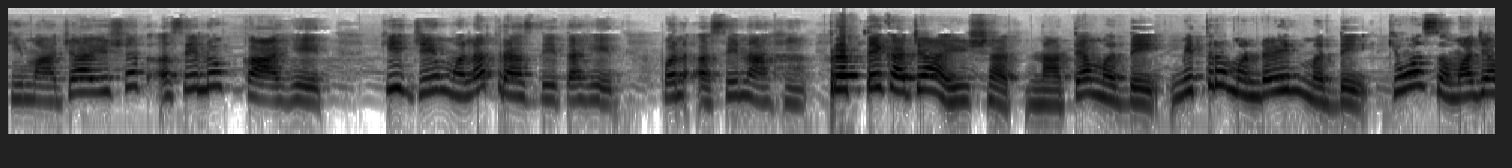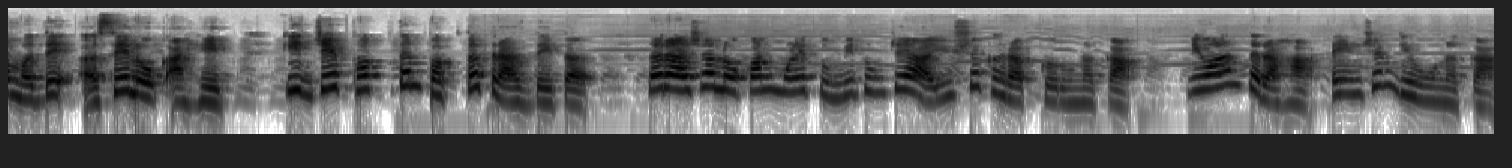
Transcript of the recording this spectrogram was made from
की माझ्या आयुष्यात असे लोक का आहेत की जे मला त्रास देत आहेत? पण असे नाही. प्रत्येकाच्या आयुष्यात नात्यामध्ये मित्रमंडळींमध्ये किंवा समाजामध्ये असे लोक आहेत की जे फक्त फक्त त्रास देतात. तर अशा लोकांमुळे तुम्ही तुमचे आयुष्य खराब करू नका. निवांत राहा टेन्शन घेऊ नका.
